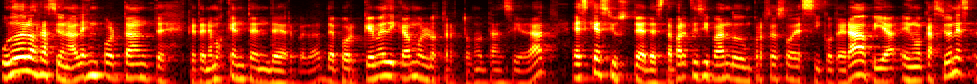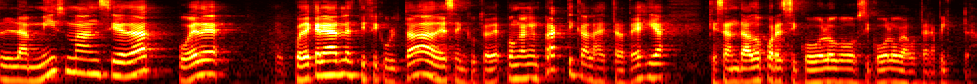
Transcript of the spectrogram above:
Uno de los racionales importantes que tenemos que entender, ¿verdad? De por qué medicamos los trastornos de ansiedad, es que si usted está participando de un proceso de psicoterapia, en ocasiones la misma ansiedad puede, puede crearles dificultades en que ustedes pongan en práctica las estrategias que se han dado por el psicólogo, psicóloga o terapista.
